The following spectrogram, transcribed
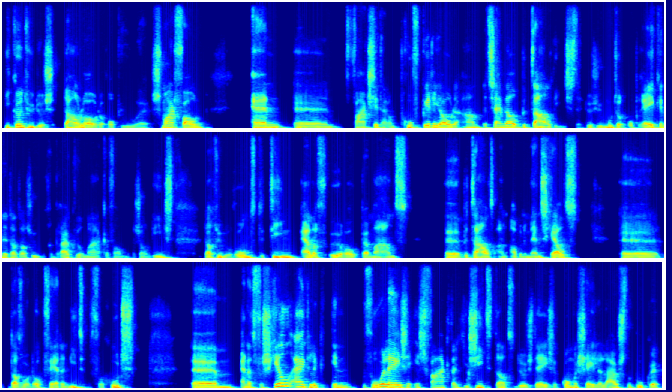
Die kunt u dus downloaden op uw smartphone. En vaak zit daar een proefperiode aan. Het zijn wel betaaldiensten. Dus u moet erop rekenen dat als u gebruik wil maken van zo'n dienst, dat u rond de 10, 11 euro per maand betaalt aan abonnementsgeld. dat wordt ook verder niet vergoed. Um, en het verschil eigenlijk in voorlezen is vaak dat je ziet dat dus deze commerciële luisterboeken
